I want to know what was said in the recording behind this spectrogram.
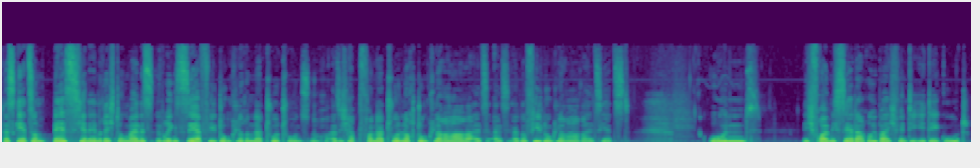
Das geht so ein bisschen in Richtung meines übrigens sehr viel dunkleren Naturtons noch. Also ich habe von Natur noch dunklere Haare als, als noch viel dunklere Haare als jetzt. Und ich freue mich sehr darüber. Ich finde die Idee gut.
